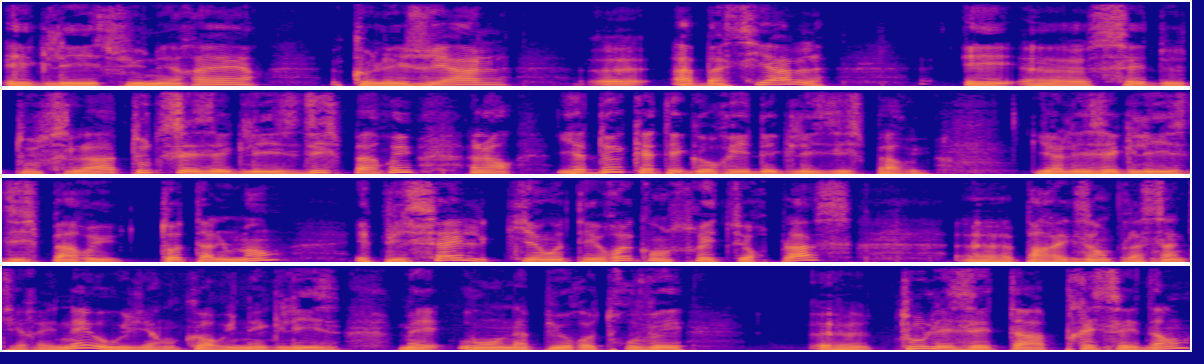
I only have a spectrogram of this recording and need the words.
églises funéraires, collégiales, euh, abbatiales, et euh, c'est de tout cela, toutes ces églises disparues. Alors, il y a deux catégories d'églises disparues. Il y a les églises disparues totalement, et puis celles qui ont été reconstruites sur place, par exemple à Saint-Irénée, où il y a encore une église, mais où on a pu retrouver euh, tous les États précédents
